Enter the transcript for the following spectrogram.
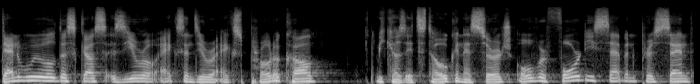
Then we will discuss 0x and 0x protocol because its token has surged over 47%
